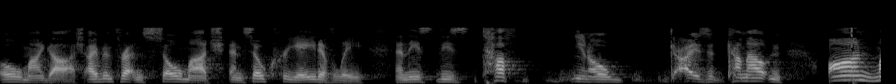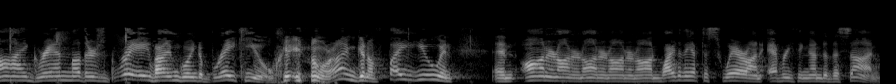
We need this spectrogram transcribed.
Oh my gosh, I've been threatened so much and so creatively, and these these tough, you know, guys that come out and on my grandmother's grave, I'm going to break you, or I'm going to fight you, and, and on and on and on and on and on. Why do they have to swear on everything under the sun?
